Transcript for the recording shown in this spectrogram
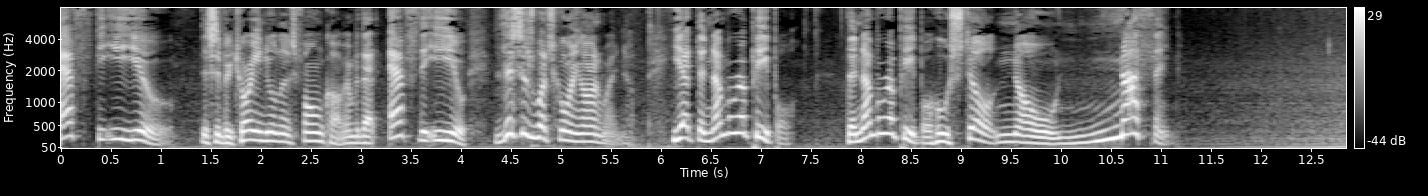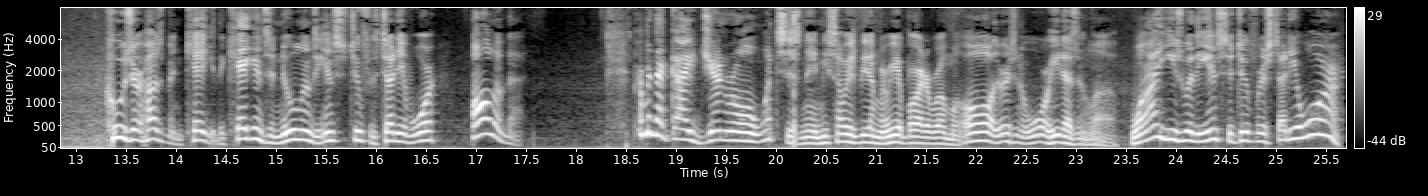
F the EU. This is Victoria Nuland's phone call. Remember that? F the EU. This is what's going on right now. Yet the number of people, the number of people who still know nothing. Who's her husband? Kagan. The Kagans and Nulands, the Institute for the Study of War, all of that. Remember that guy, General, what's his name? He's always been on Maria Bartiromo. Oh, there isn't a war he doesn't love. Why? He's with the Institute for the Study of War.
